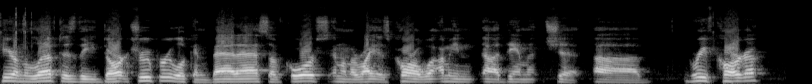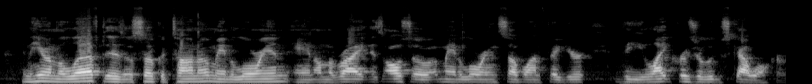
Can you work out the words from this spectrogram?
Here on the left is the Dark Trooper, looking badass, of course, and on the right is Carl. I mean, uh, damn it, shit, uh, Greef Karga. And here on the left is Ahsoka Tano, Mandalorian, and on the right is also a Mandalorian subline figure, the light cruiser Luke Skywalker.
